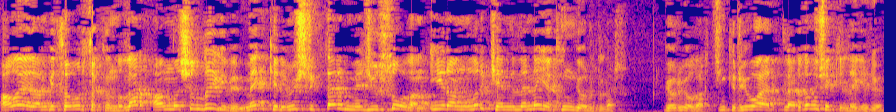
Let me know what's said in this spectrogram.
alay eden bir tavır takındılar. Anlaşıldığı gibi Mekkeli müşrikler mecusu olan İranlıları kendilerine yakın gördüler. Görüyorlar. Çünkü rivayetlerde bu şekilde geliyor.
